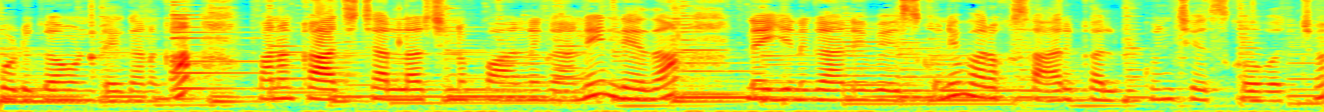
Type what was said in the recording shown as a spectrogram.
పొడిగా ఉంటే కనుక మనం కాచి చల్లార్చిన పాలను కానీ లేదా నెయ్యిని కానీ వేసుకుని మరొకసారి కలుపుకొని చేసుకోవచ్చు.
